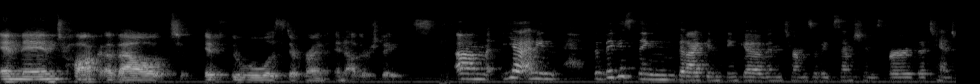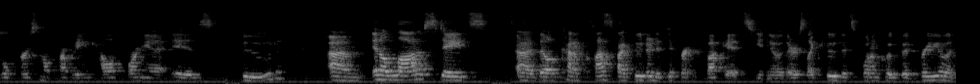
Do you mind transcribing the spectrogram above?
and then talk about if the rule is different in other states. Um, yeah, I mean, the biggest thing that I can think of in terms of exemptions for the tangible personal property in California is food. Um, in a lot of states, uh, they'll kind of classify food into different buckets. You know, there's like food that's quote unquote good for you and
